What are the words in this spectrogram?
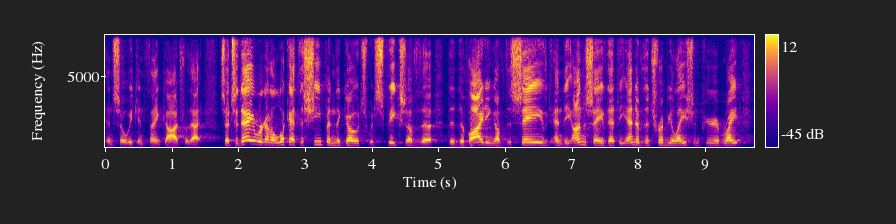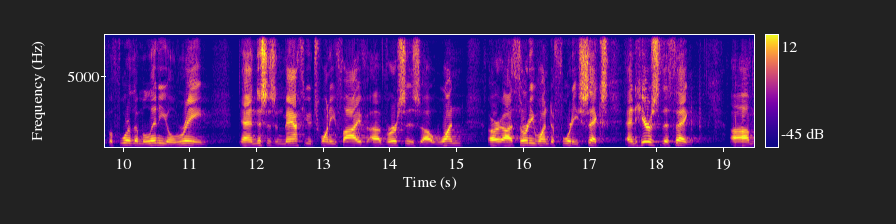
And so we can thank God for that. So today we're going to look at the sheep and the goats, which speaks of the, the dividing of the saved and the unsaved at the end of the tribulation period, right before the millennial reign. And this is in Matthew 25, uh, verses uh, 1 or uh, 31 to 46. And here's the thing um,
